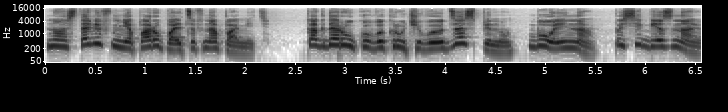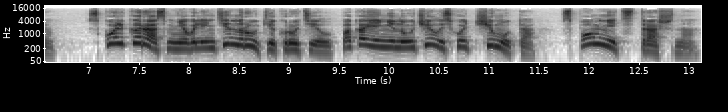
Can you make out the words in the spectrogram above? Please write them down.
но оставив мне пару пальцев на память. Когда руку выкручивают за спину, больно, по себе знаю. Сколько раз мне Валентин руки крутил, пока я не научилась хоть чему-то. Вспомнить страшно.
